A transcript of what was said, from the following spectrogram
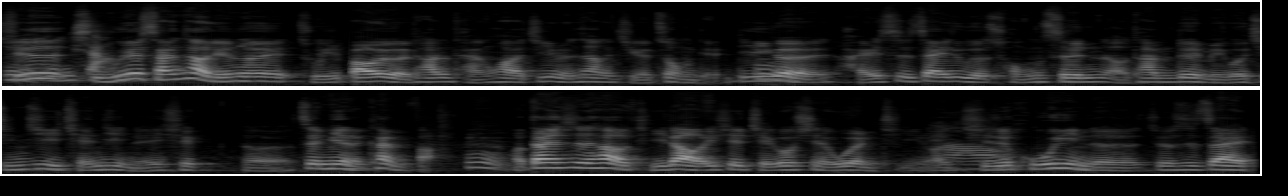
其实五月三号联合会主席鲍威尔他的谈话基本上几个重点，第一个还是再度的重申哦，他们对美国经济前景的一些呃正面的看法，嗯，但是他有提到一些结构性的问题啊，其实呼应的就是在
